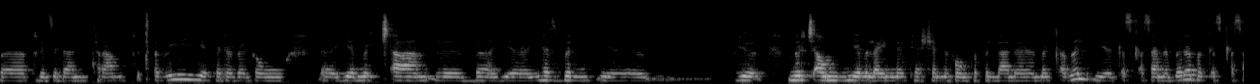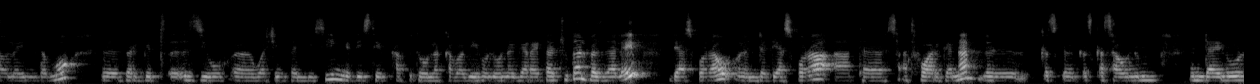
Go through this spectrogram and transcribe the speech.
በፕሬዚዳንት ትራምፕ ጥሪ የተደረገው የምርጫ የህዝብን ምርጫውን የበላይነት ያሸነፈውን ክፍል ላለመቀበል ቅስቀሳ ነበረ። በቅስቀሳው ላይም ደግሞ በእርግጥ እዚሁ ዋሽንግተን ዲሲ እንግዲህ ስቴት ካፒቶል አካባቢ የሆነው ነገር አይታችሁታል። በዛ ላይም ዲያስፖራው እንደ ዲያስፖራ ተሳትፎ አድርገናል። ቅስቀሳውንም እንዳይኖር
